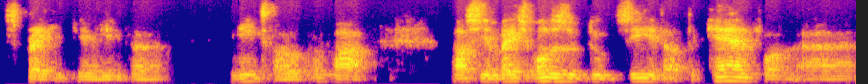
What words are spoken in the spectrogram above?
spreek ik hier liever niet over. Maar als je een beetje onderzoek doet, zie je dat de kern van uh,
